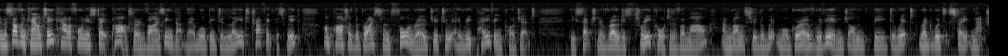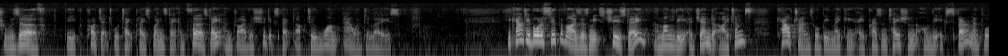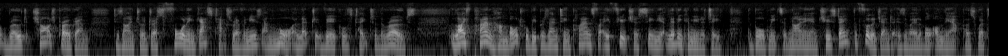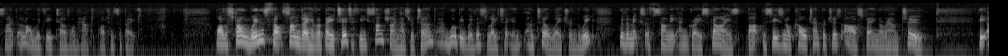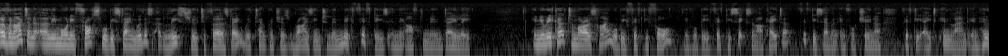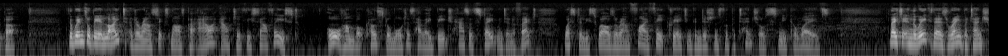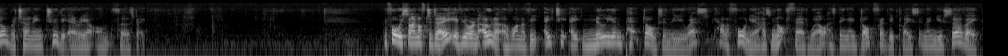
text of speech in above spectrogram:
In the southern county, California State Parks are advising that there will be delayed traffic this week on part of the Briceland Thorn Road due to a repaving project. The section of road is three quarters of a mile and runs through the Whittemore Grove within John B. DeWitt Redwoods State Natural Reserve. The project will take place Wednesday and Thursday, and drivers should expect up to one hour delays. The County Board of Supervisors meets Tuesday. Among the agenda items, Caltrans will be making a presentation on the experimental road charge program designed to address falling gas tax revenues and more electric vehicles take to the roads. Life Plan Humboldt will be presenting plans for a future senior living community. The board meets at 9am Tuesday. The full agenda is available on the Outpost website along with details on how to participate. While the strong winds felt Sunday have abated, the sunshine has returned and will be with us later in, until later in the week with a mix of sunny and grey skies. But the seasonal cold temperatures are staying around too. The overnight and early morning frost will be staying with us at least through to Thursday, with temperatures rising to the mid 50s in the afternoon daily. In Eureka, tomorrow's high will be 54. It will be 56 in Arcata, 57 in Fortuna, 58 inland in Hoopa. The winds will be light at around 6 miles per hour out of the southeast. All Humboldt coastal waters have a beach hazard statement in effect. Westerly swells around 5 feet, creating conditions for potential sneaker waves. Later in the week, there's rain potential returning to the area on Thursday. Before we sign off today, if you're an owner of one of the 88 million pet dogs in the US, California has not fared well as being a dog friendly place in a new survey.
